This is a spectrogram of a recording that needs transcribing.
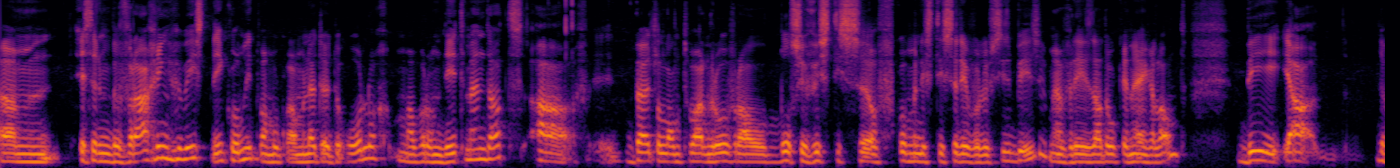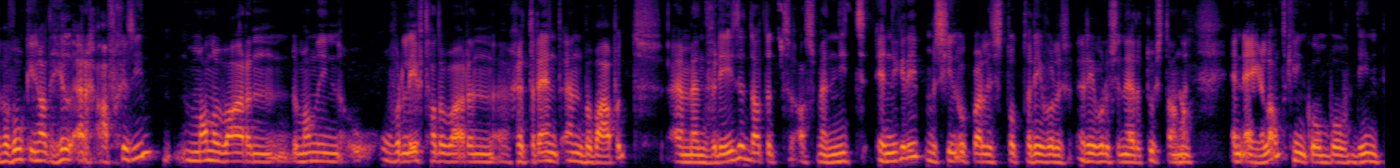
Um, is er een bevraging geweest? Nee, kon niet, want we kwamen net uit de oorlog. Maar waarom deed men dat? Ah, in het buitenland waren er overal bolsjevistische of communistische revoluties bezig. Men vrees dat ook in eigen land. B, ja, de bevolking had heel erg afgezien. Mannen waren, de mannen die overleefd hadden, waren eh, getraind en bewapend. En men vreesde dat het, als men niet ingreep, misschien ook wel eens tot revolutionaire toestanden in eigen land ging komen. Bovendien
